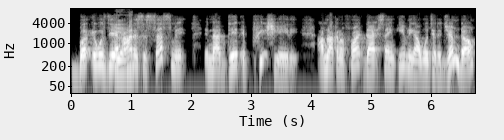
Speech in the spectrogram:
but it was their yeah. honest assessment, and I did appreciate it. I'm not going to front that same evening I went to the gym though,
